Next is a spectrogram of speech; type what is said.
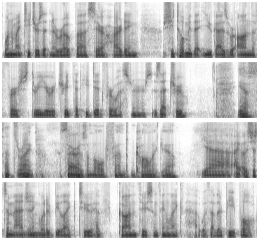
One of my teachers at Naropa, Sarah Harding, she told me that you guys were on the first three year retreat that he did for Westerners. Is that true? Yes, that's right. Sarah's an old friend and colleague, yeah. Yeah, I was just imagining what it'd be like to have gone through something like that with other people.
